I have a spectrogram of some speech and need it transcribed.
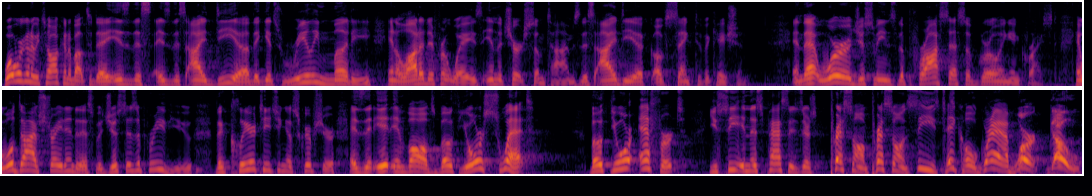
What we're going to be talking about today is this, is this idea that gets really muddy in a lot of different ways in the church sometimes this idea of sanctification. And that word just means the process of growing in Christ. And we'll dive straight into this, but just as a preview, the clear teaching of Scripture is that it involves both your sweat, both your effort. You see in this passage, there's press on, press on, seize, take hold, grab, work, go.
